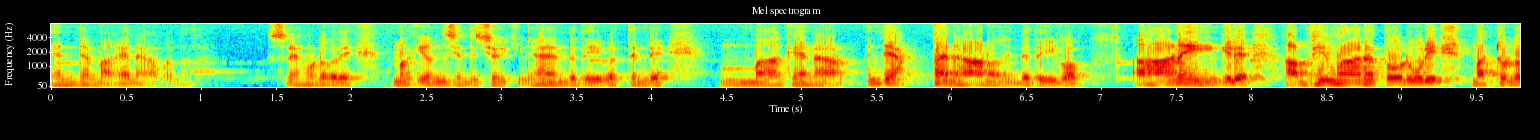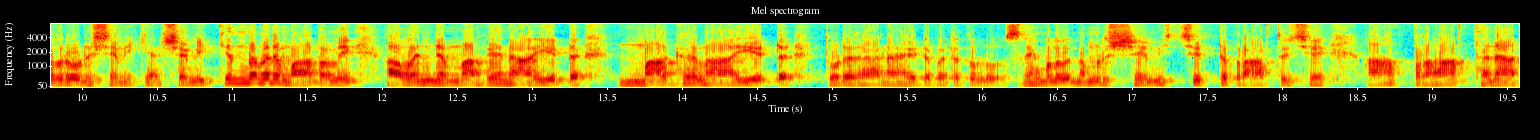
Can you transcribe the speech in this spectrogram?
എന്റെ മകനാവുന്നത്. സ്നേഹമുള്ളവരെ നമ്മളൊക്കെ ഒന്ന് ചിന്തിച്ചു നോക്കി. ഞാൻ എന്റെ ദൈവത്തിന്റെ മകനാണ്. എന്റെ അപ്പനാണോ എന്റെ ദൈവം? ആണെങ്കിൽ അഭിമാനത്തോടുകൂടി മറ്റുള്ളവരോട് ക്ഷമിക്കാൻ. ക്ഷമിക്കുന്നവരെ മാത്രമേ അവന്റെ മകനായിട്ട് മകളായിട്ട് തുടരാനായിട്ട് പറ്റത്തുള്ളൂ. സ്നേഹമുള്ളവർ നമ്മൾ ക്ഷമിച്ചിട്ട് പ്രാർത്ഥിച്ച് ആ പ്രാർത്ഥന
